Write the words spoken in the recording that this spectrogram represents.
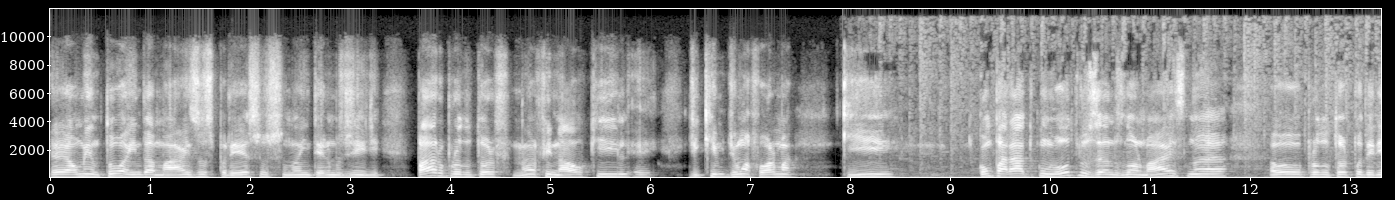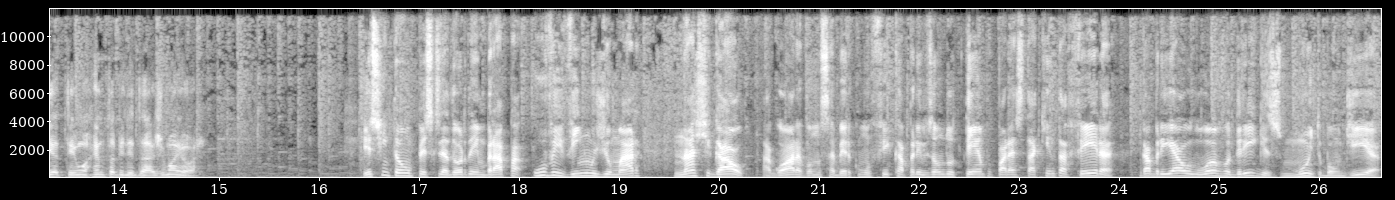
é, aumentou ainda mais os preços né, em termos de, de, para o produtor né, final que é, de, que, de uma forma que, comparado com outros anos normais, né, o produtor poderia ter uma rentabilidade maior. Este então, o pesquisador da Embrapa Uva e Vinho, Gilmar Nastigal. Agora vamos saber como fica a previsão do tempo para esta quinta-feira. Gabriel Luan Rodrigues, muito bom dia.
